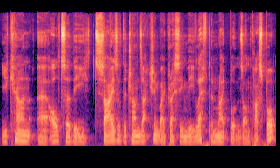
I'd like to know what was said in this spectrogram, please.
You can uh, alter the size of the transaction by pressing the left and right buttons on Passport.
